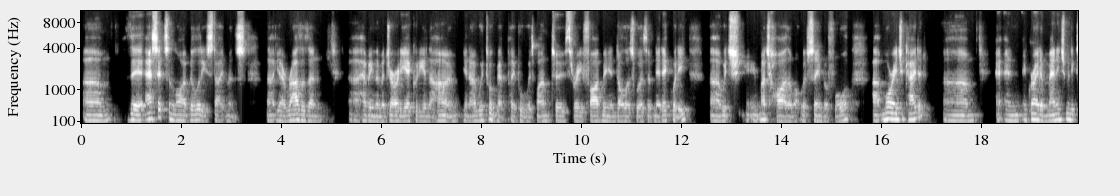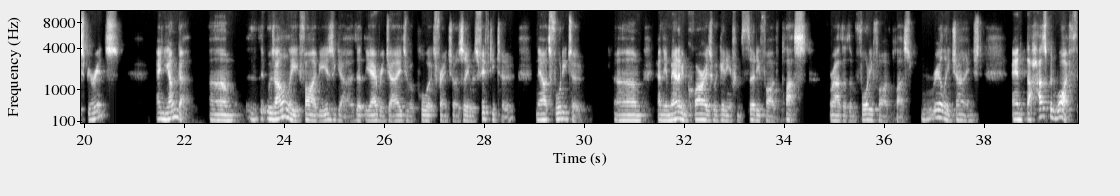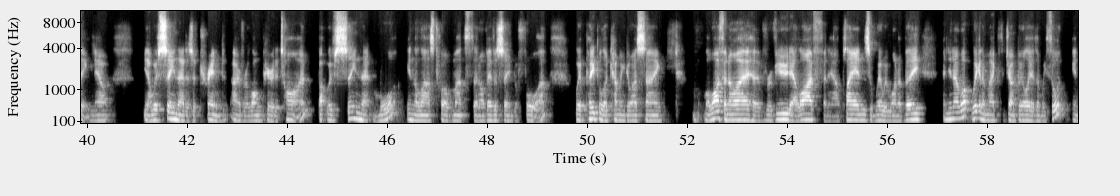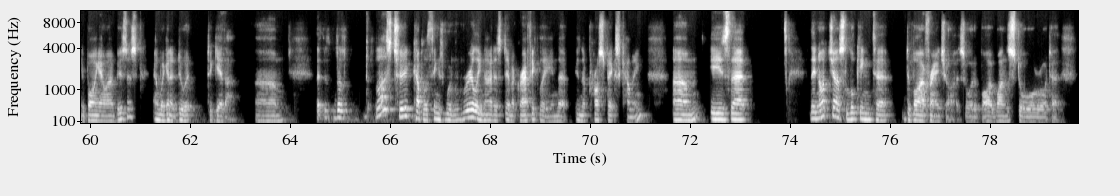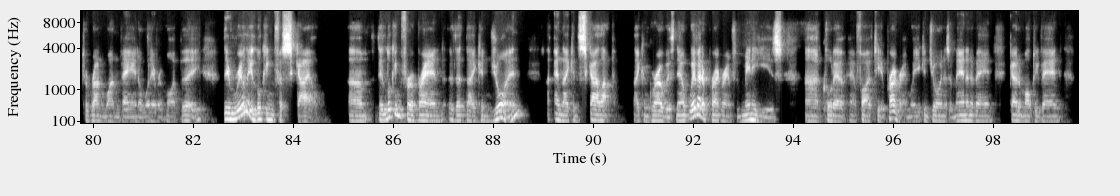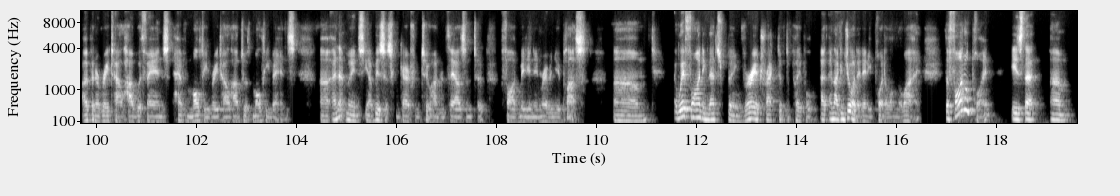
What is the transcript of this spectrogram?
Um, their assets and liability statements, uh, you know, rather than uh, having the majority equity in the home, you know, we're talking about people with one, two, three, five million dollars worth of net equity, uh, which much higher than what we've seen before, uh, more educated um, and, and, greater management experience, and younger. Um, it was only five years ago that the average age of a Poolwerx franchisee was 52. Now it's 42. Um, and the amount of inquiries we're getting from 35 plus rather than 45 plus really changed. And the husband wife thing now, you know, we've seen that as a trend over a long period of time, but we've seen that more in the last 12 months than I've ever seen before, where people are coming to us saying, my wife and I have reviewed our life and our plans and where we want to be. And you know what? We're going to make the jump earlier than we thought into buying our own business, and we're going to do it together. Um, the, the, last two couple of things we've really noticed demographically in the in the prospects coming um, is that they're not just looking to to buy a franchise or to buy one store or to to run one van or whatever it might be. They're really looking for scale. Um, they're looking for a brand that they can join and they can scale up, they can grow with. Now, we've had a program for many years uh, called our, our five tier program, where you can join as a man in a van, go to multi van, open a retail hub with vans, have multi retail hubs with multi vans. Uh, and that means you know business can go from 200,000 to 5 million in revenue plus. Um, we're finding that's being very attractive to people, and they can join at any point along the way. The final point is that um,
